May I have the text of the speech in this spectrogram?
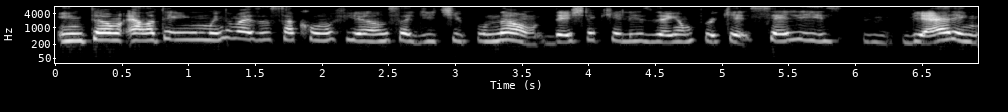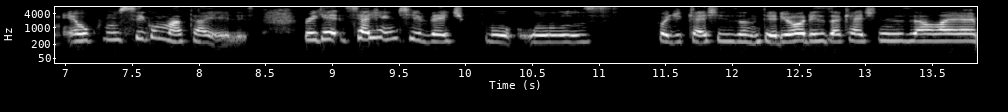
Então ela tem muito mais essa confiança de tipo, não, deixa que eles venham, porque se eles vierem, eu consigo matar eles. Porque se a gente vê, tipo, os podcasts anteriores, a Katniss, ela é,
